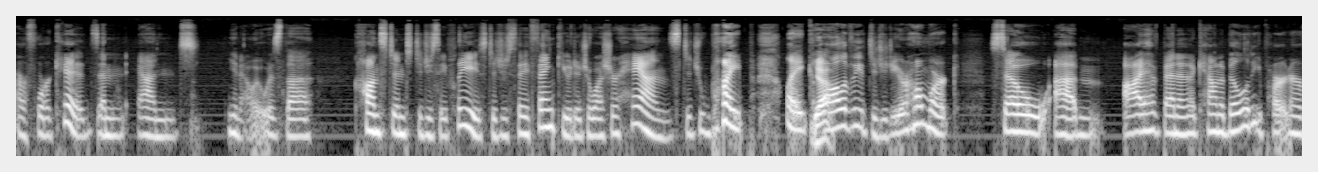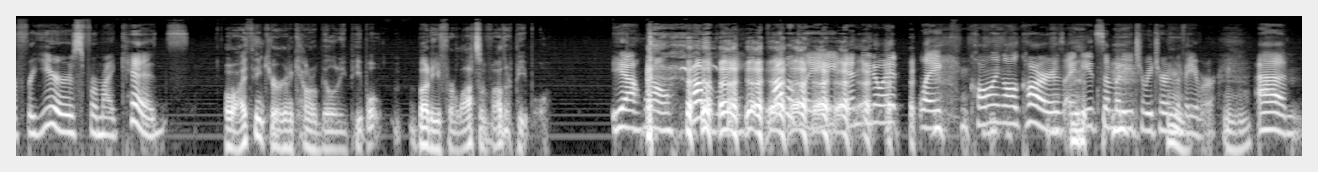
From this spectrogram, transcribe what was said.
our four kids, and and you know, it was the constant. Did you say please? Did you say thank you? Did you wash your hands? Did you wipe? Like Yeah. all of the. Did you do your homework? So um, I have been an accountability partner for years for my kids. Oh, I think you're an accountability people buddy for lots of other people. Yeah, well, probably, probably. And you know what? Like calling all cars, I need somebody to return the favor. Um,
